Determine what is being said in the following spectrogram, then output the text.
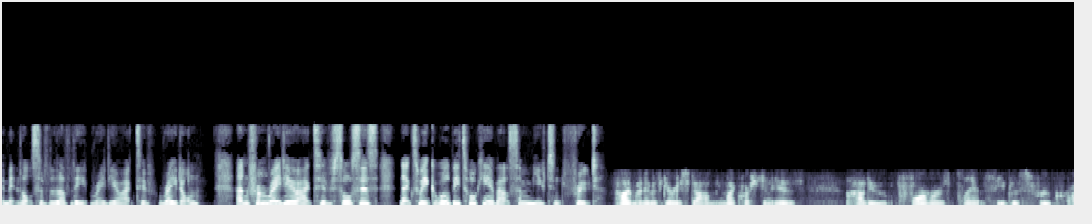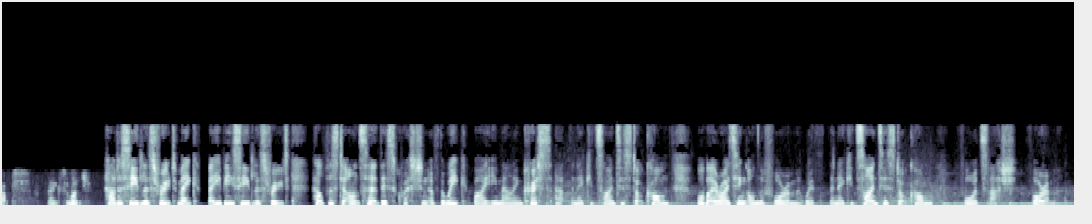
emit lots of lovely radioactive radon. And from radioactive sources, next week we'll be talking about some mutant fruit. Hi, my name is Gary Staub, and my question is how do farmers plant seedless fruit crops? Thanks so much. How does seedless fruit make baby seedless fruit? Help us to answer this question of the week by emailing chris at thenakedscientist.com or by writing on the forum with thenakedscientist.com forward slash forum.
